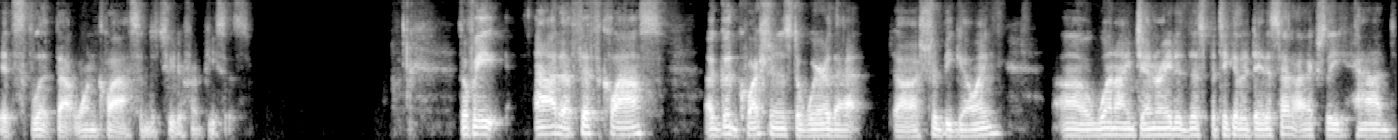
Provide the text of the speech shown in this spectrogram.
it split that one class into two different pieces. So if we add a fifth class, a good question as to where that uh, should be going. Uh, when I generated this particular data set, I actually had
